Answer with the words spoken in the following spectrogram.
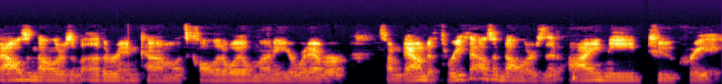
$1,000 of other income, let's call it oil money or whatever. So I'm down to $3,000 that I need to create.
